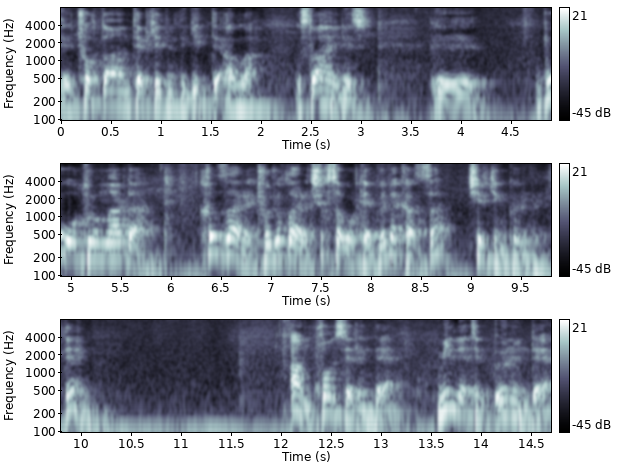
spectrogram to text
e, çoktan terk edildi gitti. Allah ıslah eylesin. E, bu oturumlarda kızları, çocukları çıksa ortaya göbek atsa çirkin görülür değil mi? Ama konserinde milletin önünde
